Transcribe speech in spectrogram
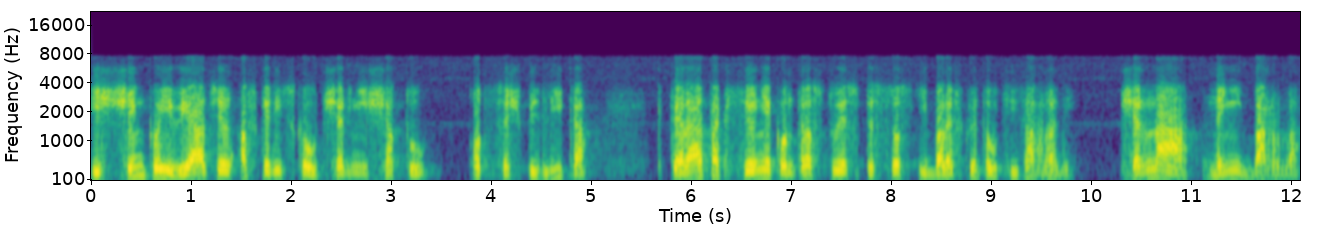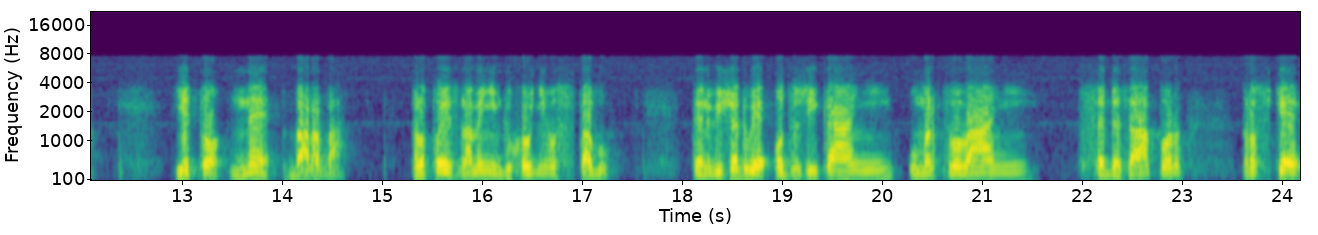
Iščenko ji vyjádřil asketickou černí šatu otce Špidlíka, která tak silně kontrastuje s pestrostí barev kvetoucí zahrady. Černá není barva, je to nebarva. Proto je znamením duchovního stavu. Ten vyžaduje odříkání, umrtvování, sebezápor, prostě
